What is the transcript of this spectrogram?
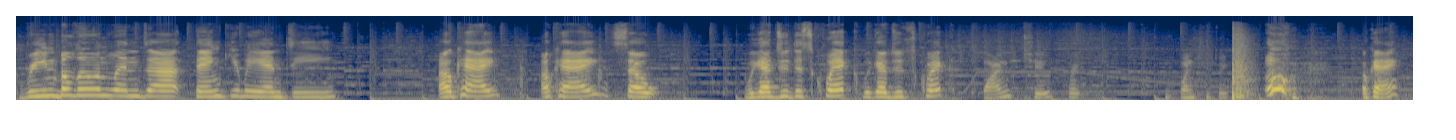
Green balloon, Linda. Thank you, Andy. Okay, okay. So we gotta do this quick. We gotta do this quick. One, two, three. One, two, three. Oh! Okay.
